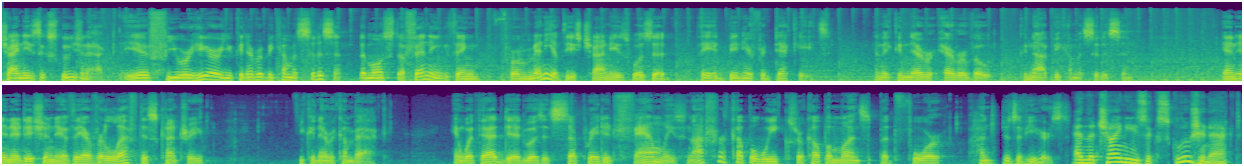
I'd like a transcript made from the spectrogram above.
Chinese Exclusion Act. If you were here, you could never become a citizen. The most offending thing for many of these Chinese was that they had been here for decades and they could never ever vote, could not become a citizen. And in addition, if they ever left this country, you could never come back. And what that did was it separated families, not for a couple weeks or a couple months, but for hundreds of years. And the Chinese Exclusion Act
